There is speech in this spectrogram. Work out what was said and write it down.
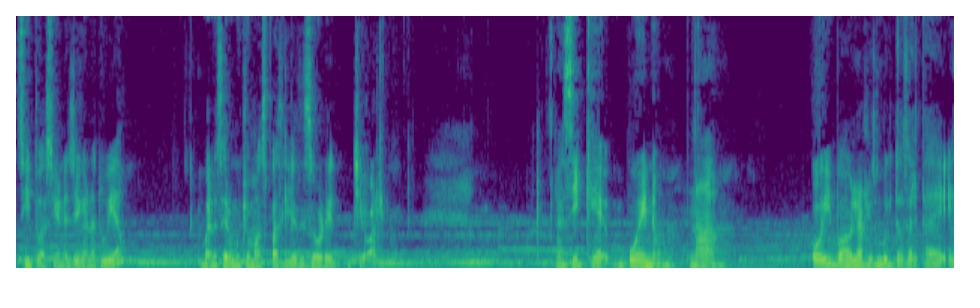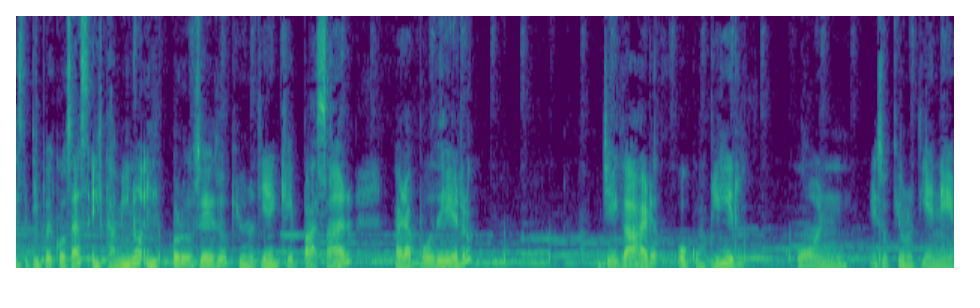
situaciones llegan a tu vida, van a ser mucho más fáciles de sobrellevar. Así que bueno, nada. Hoy voy a hablarles un poquito acerca de este tipo de cosas, el camino, el proceso que uno tiene que pasar para poder llegar o cumplir con eso que uno tiene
